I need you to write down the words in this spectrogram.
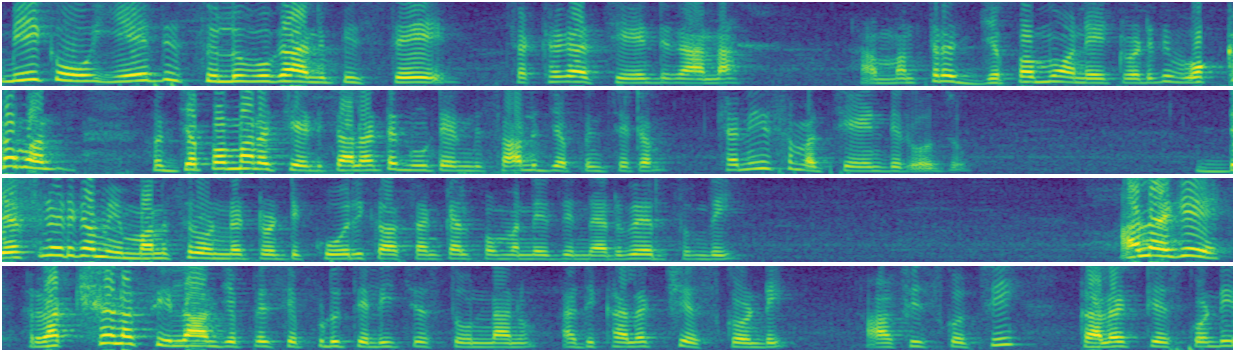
మీకు ఏది సులువుగా అనిపిస్తే చక్కగా చేయండి నాన్న. ఆ మంత్ర జపము అనేటువంటిది ఒక్క మం జపమన చేయండి చాలంటే నూట ఎనిమిది సార్లు జపించటం. కనీసం అది చేయండి రోజు. డెఫినెట్గా మీ మనసులో ఉన్నటువంటి కోరిక సంకల్పం అనేది నెరవేరుతుంది. అలాగే రక్షణశీల అని చెప్పేసి ఎప్పుడు తెలియచేస్తూ ఉన్నాను. అది కలెక్ట్ చేసుకోండి. ఆఫీస్కి వచ్చి కలెక్ట్ చేసుకోండి.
